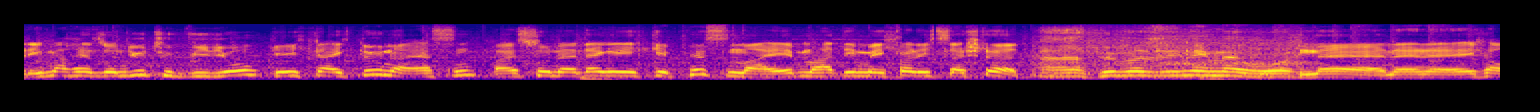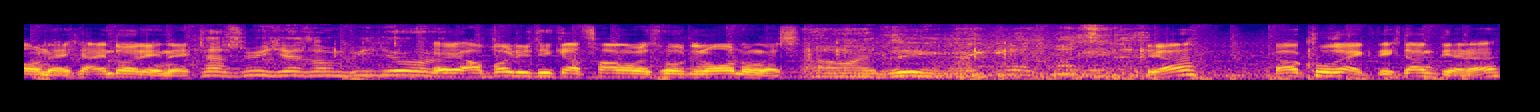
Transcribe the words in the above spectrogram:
Ich mache hier so ein YouTube-Video, gehe ich gleich Döner essen. Weißt du, und dann denke ich, ich gehe pissen mal eben, hat die mich völlig zerstört. Äh, fühlt man sich nicht mehr wohl. Nee, nee, nee, ich auch nicht, eindeutig nicht. Hast du mich jetzt auf dem Video? Äh, wollte ich dich gerade fragen, ob das überhaupt in Ordnung ist. Ja, mal sehen, ne? Ja? Ja, korrekt. Ich danke dir, ne?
